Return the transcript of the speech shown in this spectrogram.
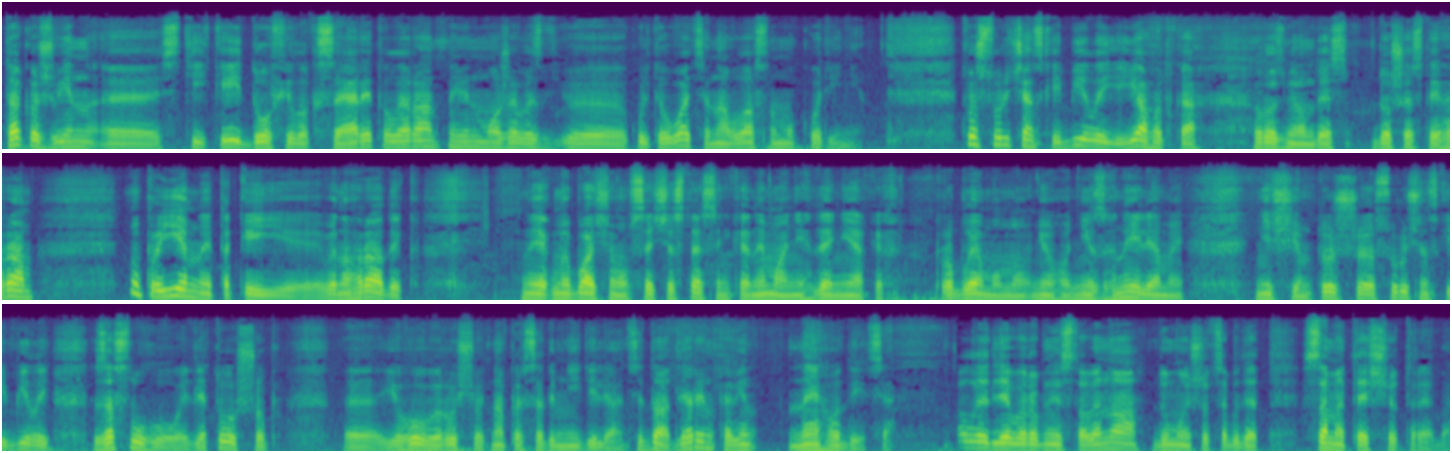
Також він е, стійкий до філоксери, толерантний, він може е, культивуватися на власному корінні. Тож сурічанський білий, ягодка розміром десь до 6 грам. Ну, приємний такий виноградик. Ну, Як ми бачимо, все чистесеньке, нема ніде ніяких проблем у нього ні з гнилями, ні з чим. Тож е, Суручинський білий заслуговує для того, щоб е, його вирощувати на присадибній ділянці. Да, для ринка він не годиться. Але для виробництва вина, думаю, що це буде саме те, що треба.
